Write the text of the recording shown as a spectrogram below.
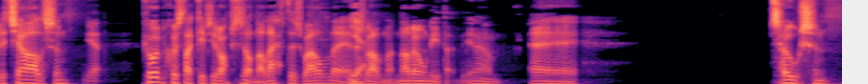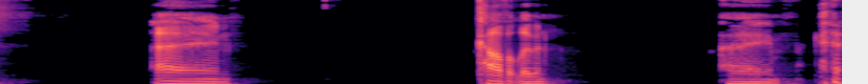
Richarlison, Yeah. purely because that gives you options on the left as well there as well. Not, not only that, you know, uh, Tosun, um, Calvert Lewin. Um,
